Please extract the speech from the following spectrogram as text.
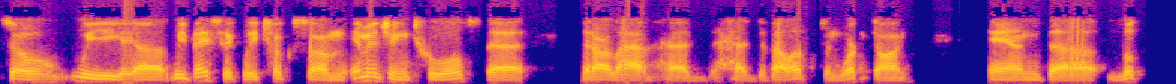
So we, uh, we basically took some imaging tools that, that our lab had, had developed and worked on and uh, looked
